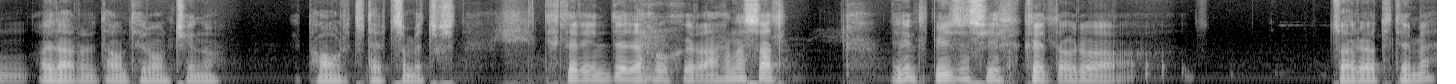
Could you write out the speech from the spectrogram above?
нь 2.5 тэрбум ч гинөө тоо хүртэл тавьсан байж шүү дээ. Тэгэхээр энэ дээр яг вөхөр анханасаа л нэгэнт бизнес хийх гээл өөрөө зориод тийм ээ.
